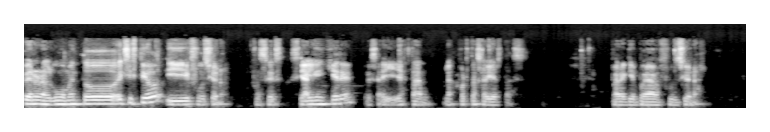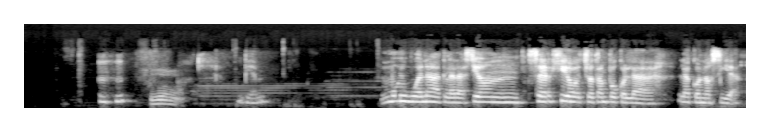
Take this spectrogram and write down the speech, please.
Pero en algún momento existió y funcionó. Entonces, si alguien quiere, pues ahí ya están las puertas abiertas para que pueda funcionar. Bien. Muy buena aclaración, Sergio. Yo tampoco la, conocía.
